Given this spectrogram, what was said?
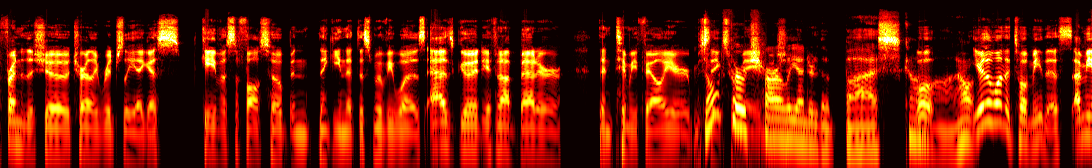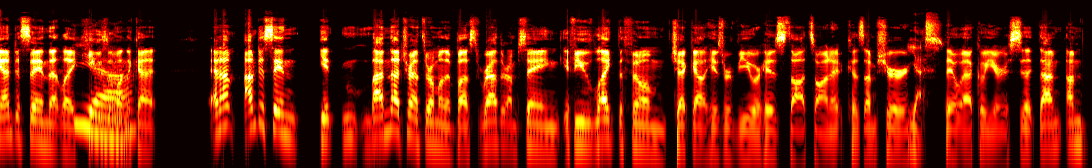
friend of the show, Charlie Ridgely, I guess, gave us a false hope in thinking that this movie was as good, if not better, than Timmy Failure. Don't throw were made. which- Charlie under the bus. Come Well, on. I'll- You're the one that told me this. I mean, I'm just saying that like he was the one that kind of, and I'm I'm just saying it. I'm not trying to throw him on the bus. Rather, I'm saying if you like the film, check out his review or his thoughts on it because I'm sure yes. they'll echo yours. I'm I'm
